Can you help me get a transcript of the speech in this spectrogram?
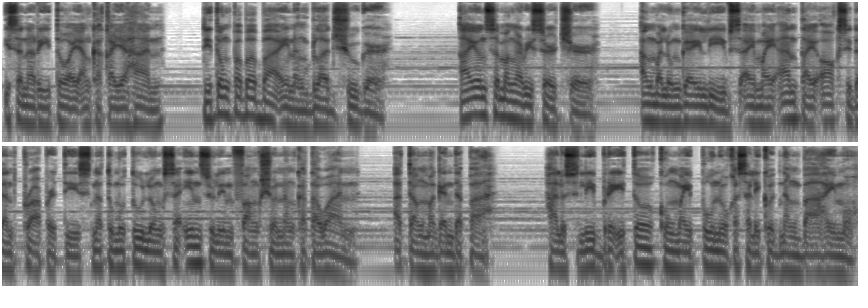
Isa na rito ay ang kakayahan ditong pababain ng blood sugar. Ayon sa mga researcher, ang malunggay leaves ay may antioxidant properties na tumutulong sa insulin function ng katawan. At ang maganda pa, halos libre ito kung may puno ka sa likod ng bahay mo.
